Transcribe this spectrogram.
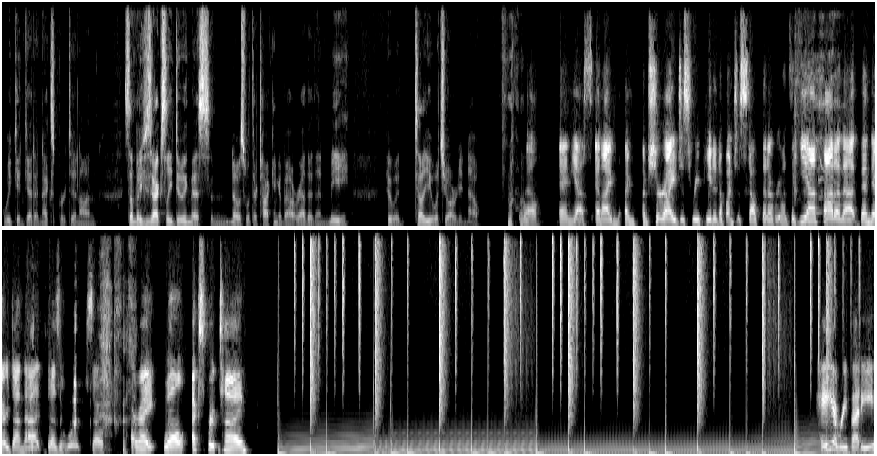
we could get an expert in on somebody who's actually doing this and knows what they're talking about rather than me who would tell you what you already know. well, and yes, and I'm, I'm I'm sure I just repeated a bunch of stuff that everyone's like, yeah, thought of that, been there, done that, doesn't work. So, all right, well, expert time. Hey, everybody,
